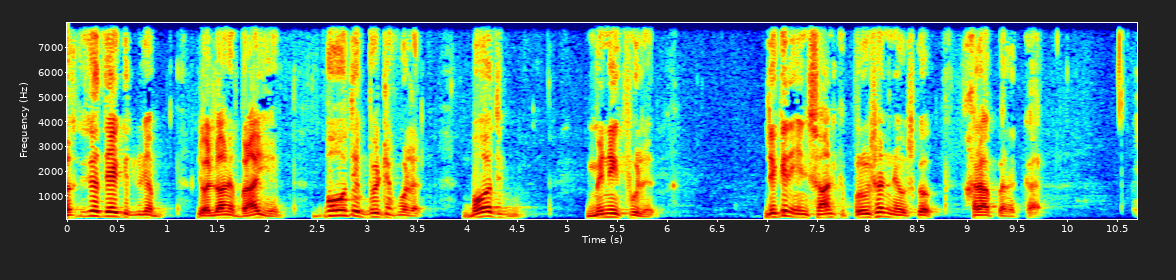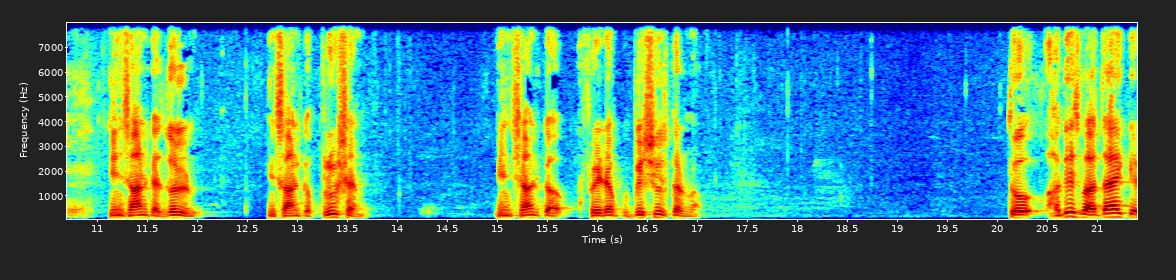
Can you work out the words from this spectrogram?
حقیقت ہے کہ دنیا جو اللہ نے بنائی ہے بہت ہی بیوٹیفل ہے، بہت میننگ فل ہے۔ لیکن انسان کی پولوشن نے اس کو خراب کر رکھا ہے۔ انسان کا ظلم، انسان کا پولوشن انسان کا فریڈم کو مس یوز کرنا۔ تو حدیث بات ہے کہ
